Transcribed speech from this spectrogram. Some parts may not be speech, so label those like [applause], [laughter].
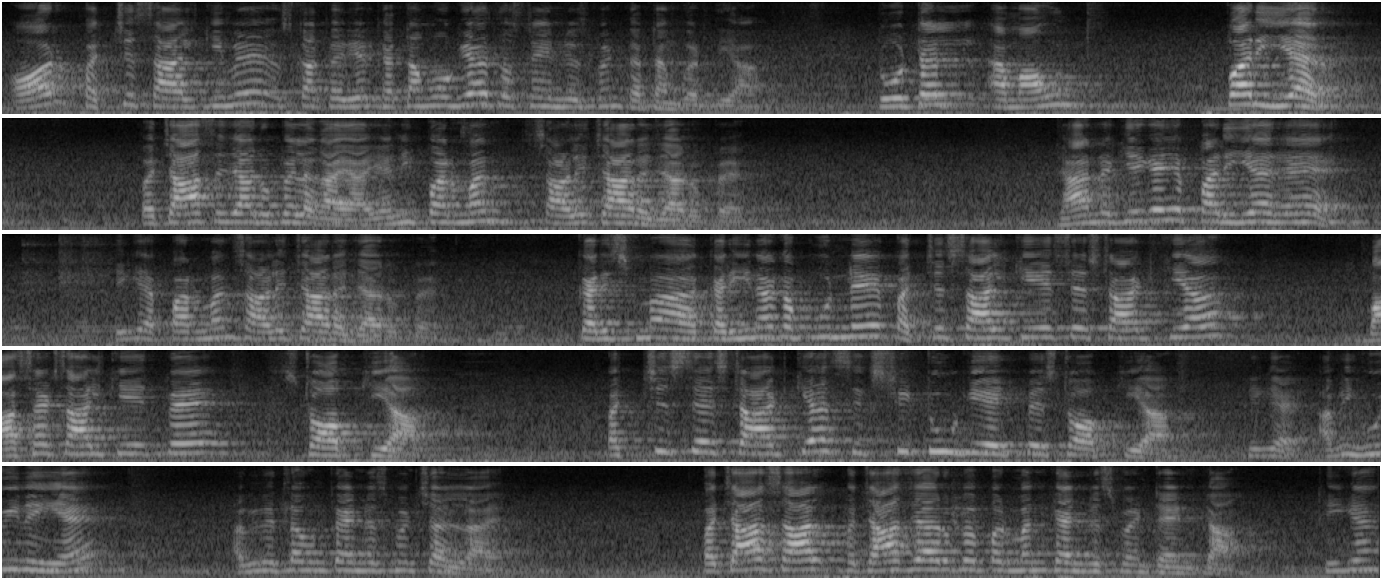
और 25 साल की में उसका करियर ख़त्म हो गया तो उसने इन्वेस्टमेंट ख़त्म कर दिया। टोटल अमाउंट पर ईयर पचास हज़ार रुपये लगाया, यानी पर मंथ साढ़े चार हज़ार रुपये ध्यान रखिएगा, ये पर ईयर है। ठीक है पर मंथ साढ़े चार हज़ार रुपये करिश्मा, करीना कपूर ने 25 साल की एज से स्टार्ट किया, बासठ साल की एज पे स्टॉप किया। 25 से स्टार्ट किया 62 की एज पे स्टॉप किया। ठीक है? अभी हुई नहीं है। अभी मतलब उनका इन्वेस्टमेंट चल रहा है। 50 साल, पचास हज़ार रुपये पर मंथ का इन्वेस्टमेंट है इनका। ठीक है?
